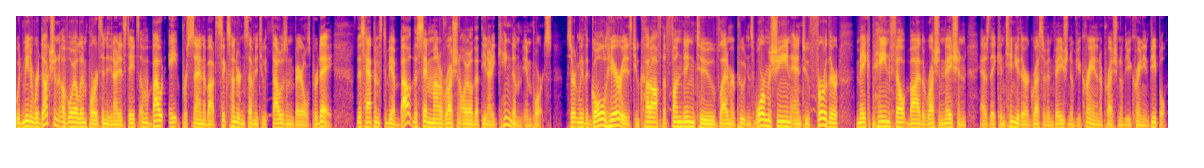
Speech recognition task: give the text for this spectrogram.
would mean a reduction of oil imports into the United States of about 8%, about 672,000 barrels per day. This happens to be about the same amount of Russian oil that the United Kingdom imports. Certainly, the goal here is to cut off the funding to Vladimir Putin's war machine and to further make pain felt by the Russian nation as they continue their aggressive invasion of Ukraine and oppression of the Ukrainian people.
